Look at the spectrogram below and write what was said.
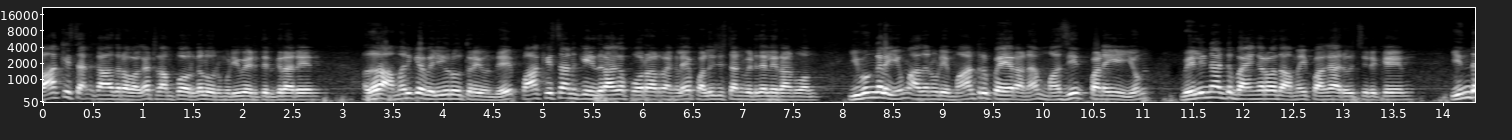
பாகிஸ்தானுக்கு ஆதரவாக ட்ரம்ப் அவர்கள் ஒரு முடிவு எடுத்திருக்கிறாரு. அதாவது அமெரிக்க வெளியுறவுத்துறை வந்து பாகிஸ்தானுக்கு எதிராக போராடுறாங்களே பலுச்சிஸ்தான் விடுதலை ராணுவம் இவங்களையும் அதனுடைய மாற்று பெயரான மசீத் படையையும் வெளிநாட்டு பயங்கரவாத அமைப்பாக அறிவிச்சிருக்கு. இந்த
